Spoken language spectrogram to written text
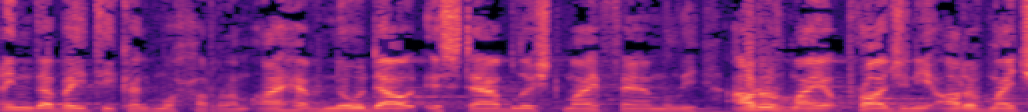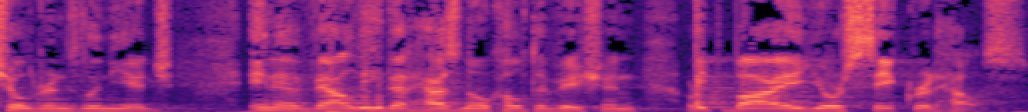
inda baytika al-muharram. I have no doubt established my family out of my progeny, out of my children's lineage, in a valley that has no cultivation, right by your sacred house.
